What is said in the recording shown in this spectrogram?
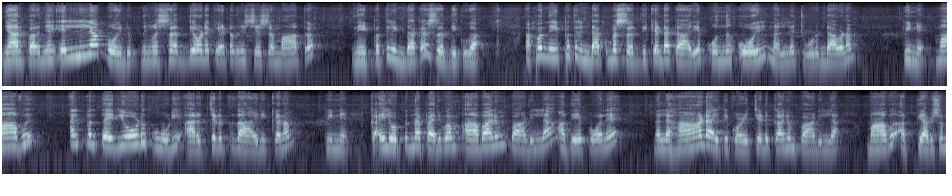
ഞാൻ പറഞ്ഞ എല്ലാ പോയിന്റും നിങ്ങൾ ശ്രദ്ധയോടെ കേട്ടതിന് ശേഷം മാത്രം നെയ്പ്പത്തിൽ ഉണ്ടാക്കാൻ ശ്രദ്ധിക്കുക. അപ്പോൾ നെയ്പ്പത്തിൽ ഉണ്ടാക്കുമ്പോൾ ശ്രദ്ധിക്കേണ്ട കാര്യം ഒന്ന് ഓയിൽ നല്ല ചൂടുണ്ടാവണം. പിന്നെ മാവ് അല്പം തരിയോട് കൂടി അരച്ചെടുത്തതായിരിക്കണം. പിന്നെ കയ്യിലൊട്ടുന്ന പരുവം ആവാനും പാടില്ല. അതേപോലെ നല്ല ഹാർഡായിട്ട് കുഴച്ചെടുക്കാനും പാടില്ല. മാവ് അത്യാവശ്യം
